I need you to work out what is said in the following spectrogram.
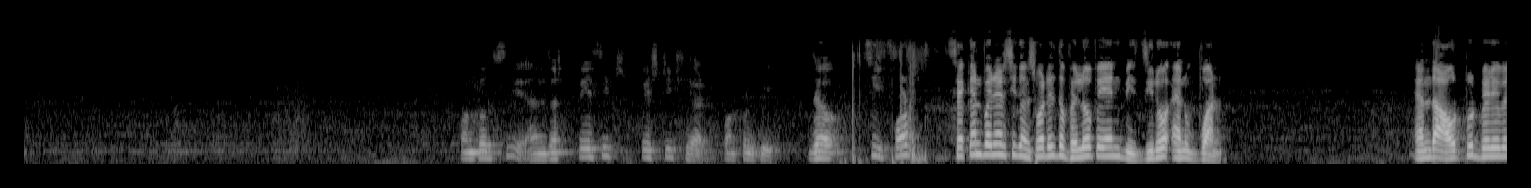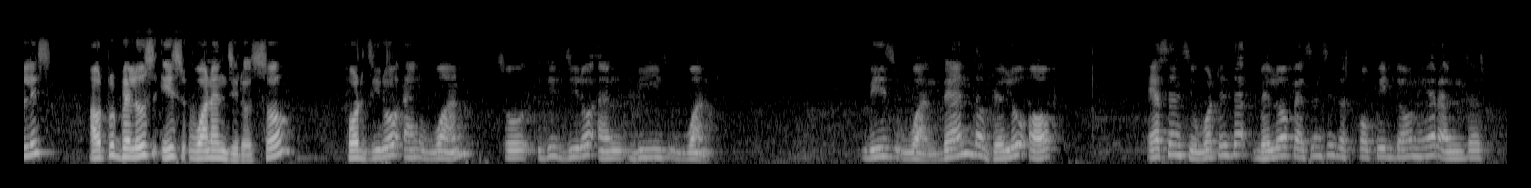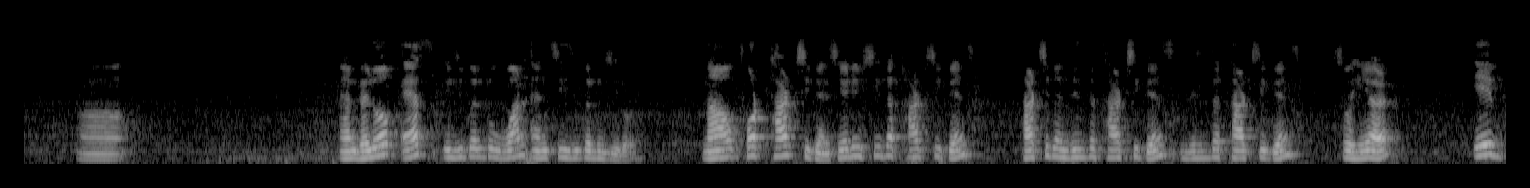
Control c and just paste it paste it here. Control v the see for second binary sequence what is the value of a and b? 0 and 1 and the output variable is output values is 1 and 0 so for 0 and 1 so it is 0 and b is 1 b is 1 then the value of SNC what is the value of SNC just copy it down here and just uh, and value of s is equal to 1 and c is equal to 0 now for third sequence here you see the third sequence. Third sequence this is the third sequence. This is the third sequence. So here a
